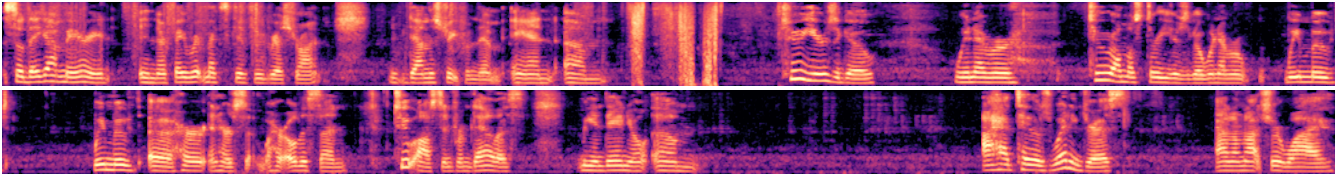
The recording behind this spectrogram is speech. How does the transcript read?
so they got married in their favorite mexican food restaurant down the street from them. And um, two years ago whenever two almost three years ago whenever we moved we moved uh, her and her her oldest son to austin from dallas me and daniel um, I had Taylor's wedding dress, and I'm not sure why,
